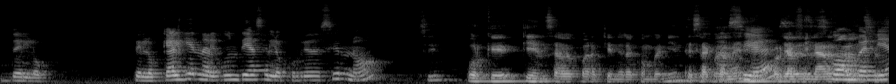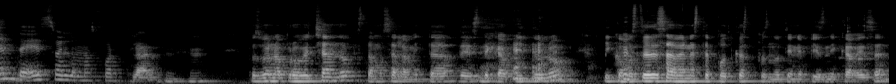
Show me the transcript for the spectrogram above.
de lo, de lo que a alguien algún día se le ocurrió decir, ¿no? Sí, porque quién sabe para quién era conveniente. Exactamente. Así es. Porque al final. Conveniente, eso es lo más fuerte. Claro. Pues bueno, aprovechando que estamos a la mitad de este capítulo y como ustedes saben, este podcast pues no tiene pies ni cabeza,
